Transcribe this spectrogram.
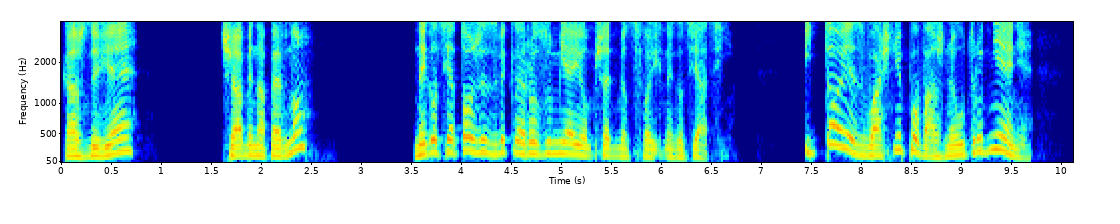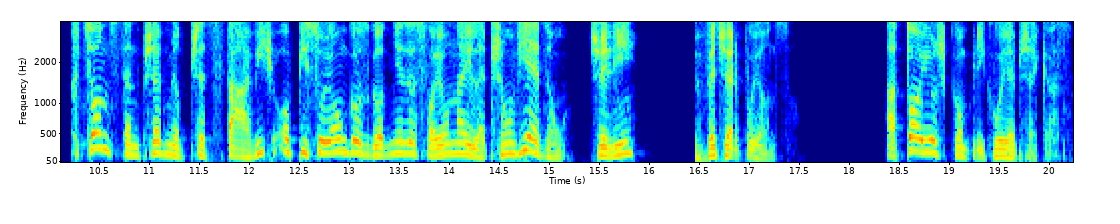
Każdy wie? Czy aby na pewno? Negocjatorzy zwykle rozumieją przedmiot swoich negocjacji. I to jest właśnie poważne utrudnienie. Chcąc ten przedmiot przedstawić, opisują go zgodnie ze swoją najlepszą wiedzą, czyli wyczerpująco. A to już komplikuje przekaz.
